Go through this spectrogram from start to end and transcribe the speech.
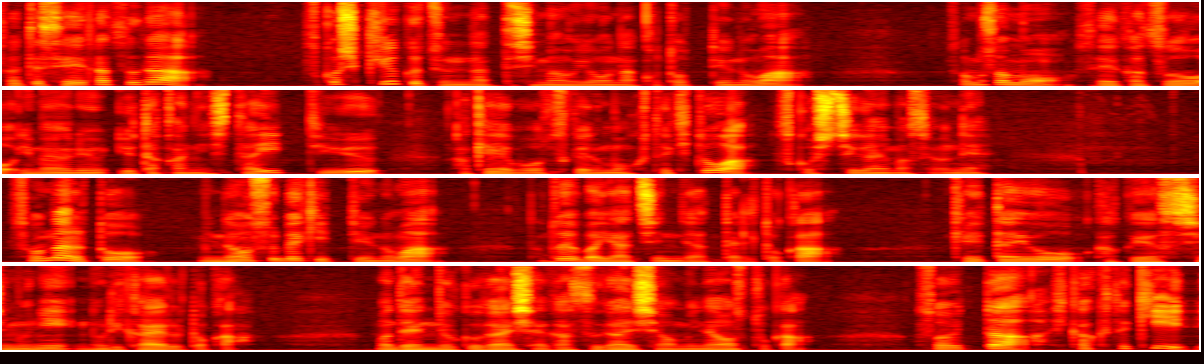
そうやって生活が少し窮屈になってしまうようなことっていうのはそもそも生活を今より豊かにしたいっていう家計簿をつける目的とは少し違いますよね。そうなると見直すべきっていうのは例えば家賃であったりとか携帯を格安 SIM に乗り換えるとか、まあ、電力会社ガス会社を見直すとかそういった比較的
